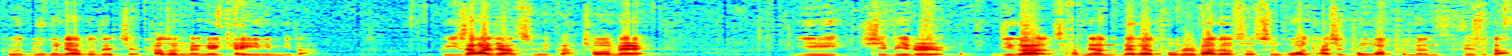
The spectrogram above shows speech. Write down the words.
그 누구냐 도대체 다섯 명의 개인입니다. 그 이상하지 않습니까? 처음에 이 시비를 네가 사면 내가 돈을 받아서 쓰고 다시 돈 갚으면 회수다.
